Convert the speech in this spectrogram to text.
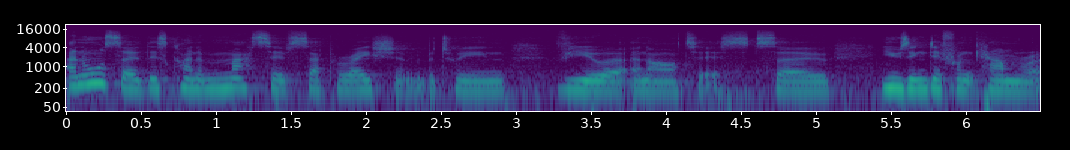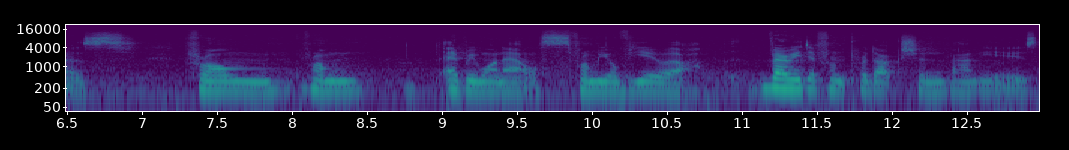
And also this kind of massive separation between viewer and artist. So using different cameras from, from everyone else, from your viewer, very different production values.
